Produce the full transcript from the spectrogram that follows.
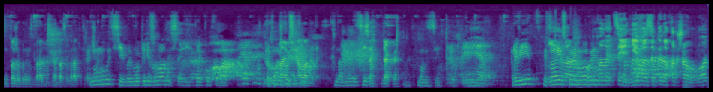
ми теж будемо збиратись, треба забирати три ну, молодці, ви мобілізувалися і дай Бог. Другому таймі дусі. Да, молодці. Все, дякую. молодці. Привіт, вітаю з перемогою. Молодцы, Нива забила хорошо гол.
